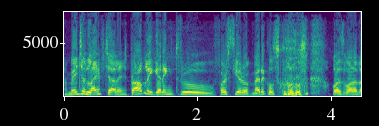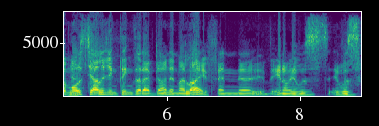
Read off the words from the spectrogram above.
A major life challenge, probably getting through first year of medical school, was one of the yeah. most challenging things that I've done in my life. And uh, you know, it was it was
